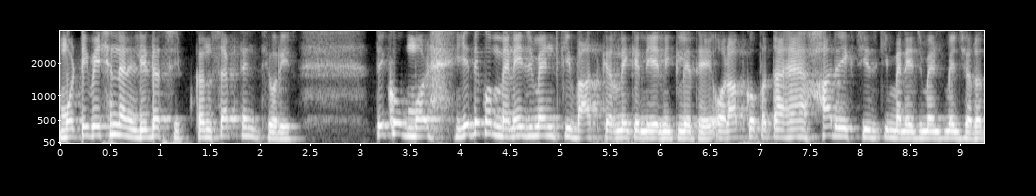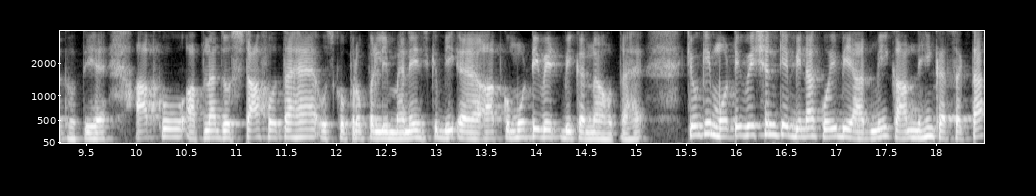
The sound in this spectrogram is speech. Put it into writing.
Motivation and leadership concept and theories देखो ये देखो मैनेजमेंट की बात करने के लिए निकले थे और आपको पता है, हर एक चीज़ की मैनेजमेंट में ज़रूरत होती है। आपको अपना जो स्टाफ होता है, उसको प्रॉपरली मैनेज भी आपको मोटिवेट भी करना होता है। क्योंकि मोटिवेशन के बिना कोई भी आदमी काम नहीं कर सकता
